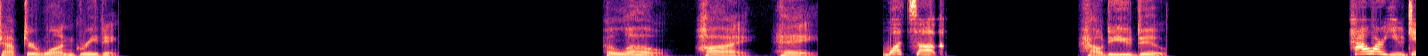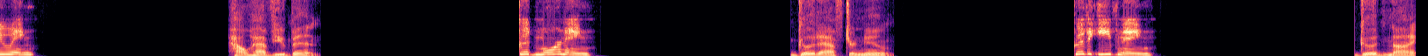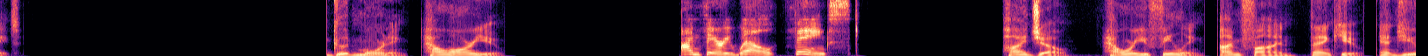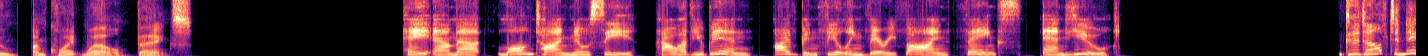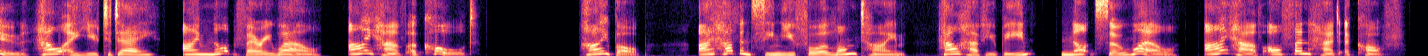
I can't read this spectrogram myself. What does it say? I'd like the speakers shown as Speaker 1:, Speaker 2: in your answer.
Speaker 1: Chapter 1 Greeting Hello, hi, hey,
Speaker 2: What's up?
Speaker 1: how do you do?
Speaker 2: How are you doing?
Speaker 1: How have you been?
Speaker 2: Good morning.
Speaker 1: Good afternoon,
Speaker 2: Good evening.
Speaker 1: good night. Good morning, how are you?
Speaker 2: I'm very well, thanks.
Speaker 1: Hi Joe, how are you feeling? I'm fine, thank you. And you? I'm quite well, thanks.
Speaker 2: Hey Amat, long time no see. How have you been? I've been feeling very fine, thanks. And you?
Speaker 3: Good afternoon. How are you today? I'm not very well. I have a cold. Hi, Bob. I haven't seen you for a long time. How have you been? Not so well. I have often had a cough.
